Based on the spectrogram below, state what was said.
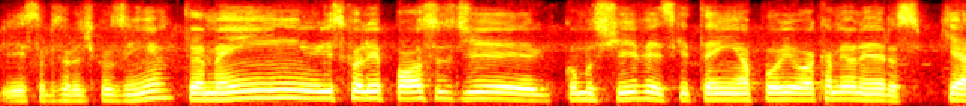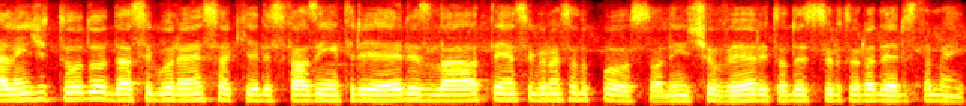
e estrutura de cozinha. Também escolher postos de combustíveis que têm apoio a caminhoneiros, que além de tudo da segurança que eles fazem entre eles, lá tem a segurança do posto, além de chuveiro e toda a estrutura deles também.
